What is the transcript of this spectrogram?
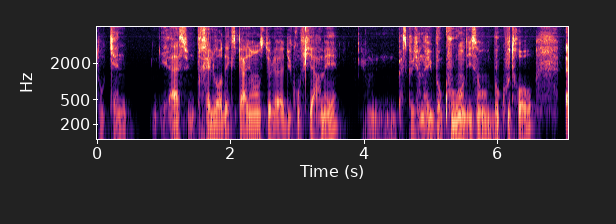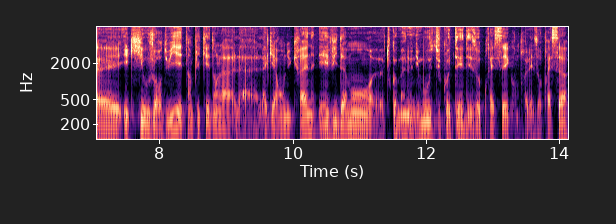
donc qui a, hélas, une très lourde expérience du conflit armé parce qu'il y en a eu beaucoup en disant beaucoup trop, euh, et qui aujourd'hui est impliqué dans la, guerre en Ukraine, et évidemment, euh, tout comme Anonymous, du côté des oppressés contre les oppresseurs,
